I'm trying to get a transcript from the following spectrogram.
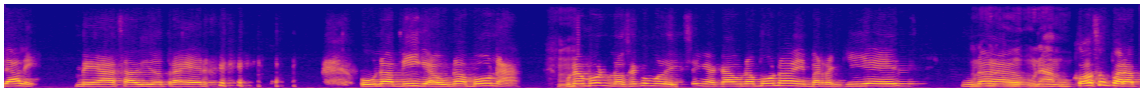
dale, me ha sabido traer una amiga, una mona. Una mona, no sé cómo le dicen acá, una mona en Barranquilla es una, un coso para...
